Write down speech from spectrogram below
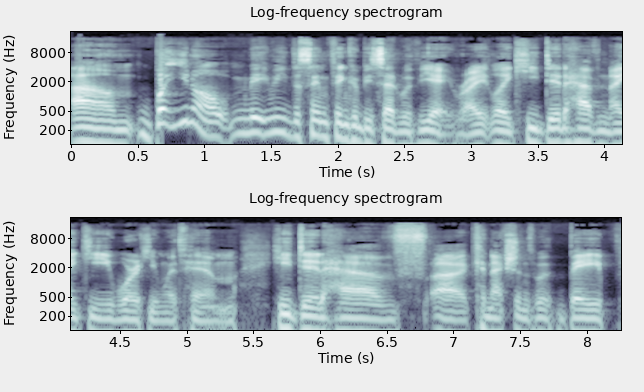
um, but you know, maybe the same thing could be said with Ye, right? Like he did have Nike working with him. He did have uh, connections with Bape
